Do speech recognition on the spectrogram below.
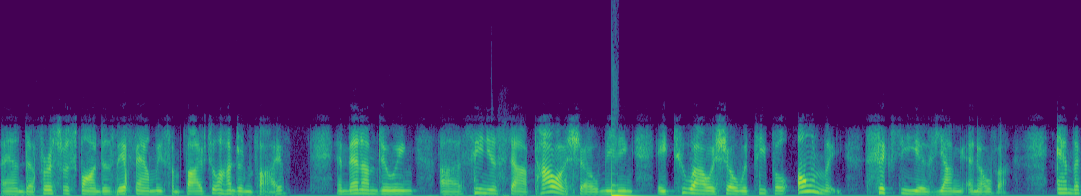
and uh, first responders, their families from 5 to 105. And then I'm doing a Senior Star Power Show, meaning a two hour show with people only 60 years young and over. And the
